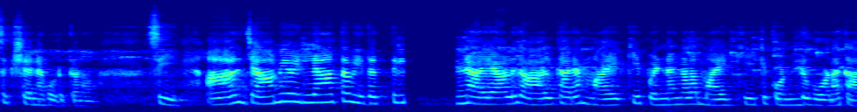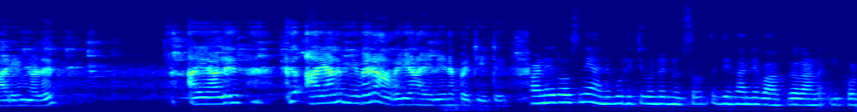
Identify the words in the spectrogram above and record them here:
ശിക്ഷ തന്നെ കൊടുക്കണം? സി ആൾ ജാമ്യം ഇല്ലാത്ത വിധത്തിൽ അയാൾ ആൾക്കാരെ മയക്കി പെണ്ണുങ്ങളെ മയക്കിയിട്ട് കൊണ്ടുപോണ കാര്യങ്ങൾ അയാൾ അയാൾ വിവരം അറിയണം ഇതിനെ പറ്റിയിട്ട്. ഹണി റോസിനെ അനുകൂലിച്ചുകൊണ്ട് നുസ്രത്ത് ജഹാന്റെ വാക്കുകളാണ് ഇപ്പോൾ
